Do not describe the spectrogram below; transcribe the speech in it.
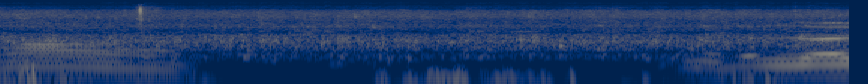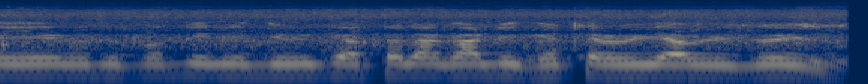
હા. એ બધું પકીને જેવી કે પેલા ગાડી ખેતર આવી જોઈએ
